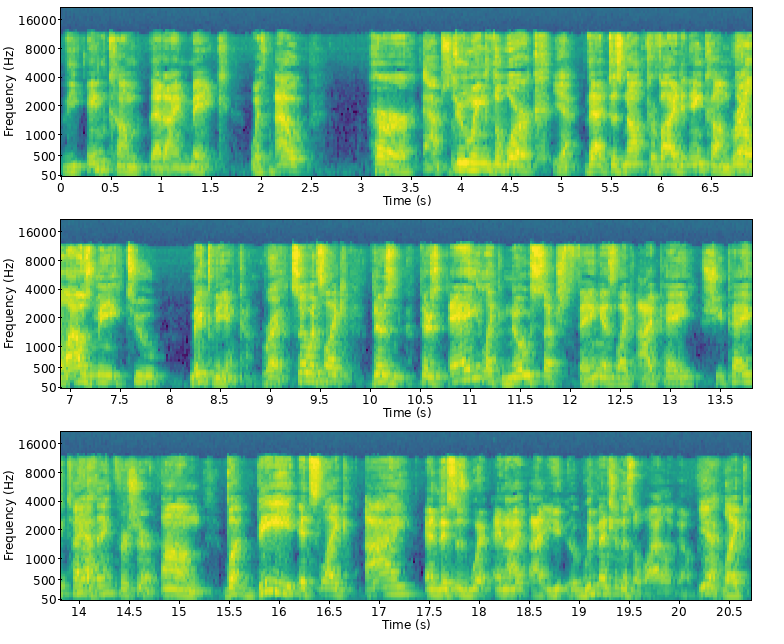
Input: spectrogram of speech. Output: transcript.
the income that I make without her Absolutely. doing the work Yeah. that does not provide income but Right. allows me to make the income. Right. So it's like there's there's a like no such thing as like I pay she pay type yeah, thing. for sure. Um, but B, it's like I and this is where and I, I you, we mentioned this a while ago. Yeah. Like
